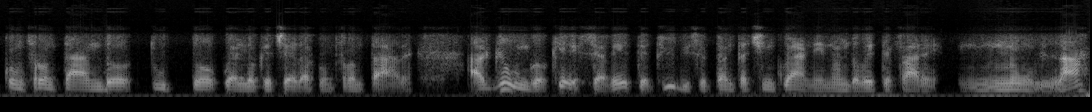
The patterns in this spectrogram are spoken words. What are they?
confrontando tutto quello che c'è da confrontare. Aggiungo che se avete più di 75 anni non dovete fare nulla,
